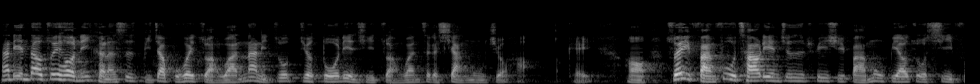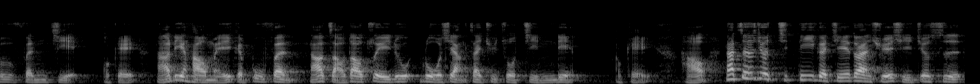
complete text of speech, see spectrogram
那练到最后你可能是比较不会转弯，那你做就多练习转弯这个项目就好，OK，好，所以反复操练就是必须把目标做细部分解，OK，然后练好每一个部分，然后找到最弱弱项再去做精练，OK，好，那这就第一个阶段学习就是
